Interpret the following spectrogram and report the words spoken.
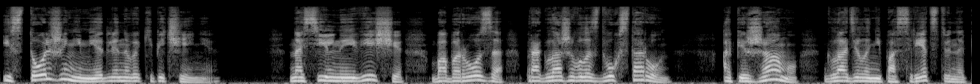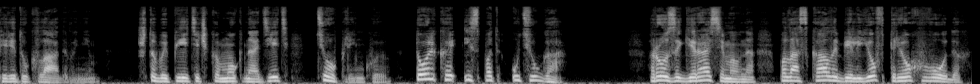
и столь же немедленного кипячения. Насильные вещи баба Роза проглаживала с двух сторон, а пижаму гладила непосредственно перед укладыванием, чтобы Петечка мог надеть тепленькую, только из-под утюга. Роза Герасимовна полоскала белье в трех водах,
